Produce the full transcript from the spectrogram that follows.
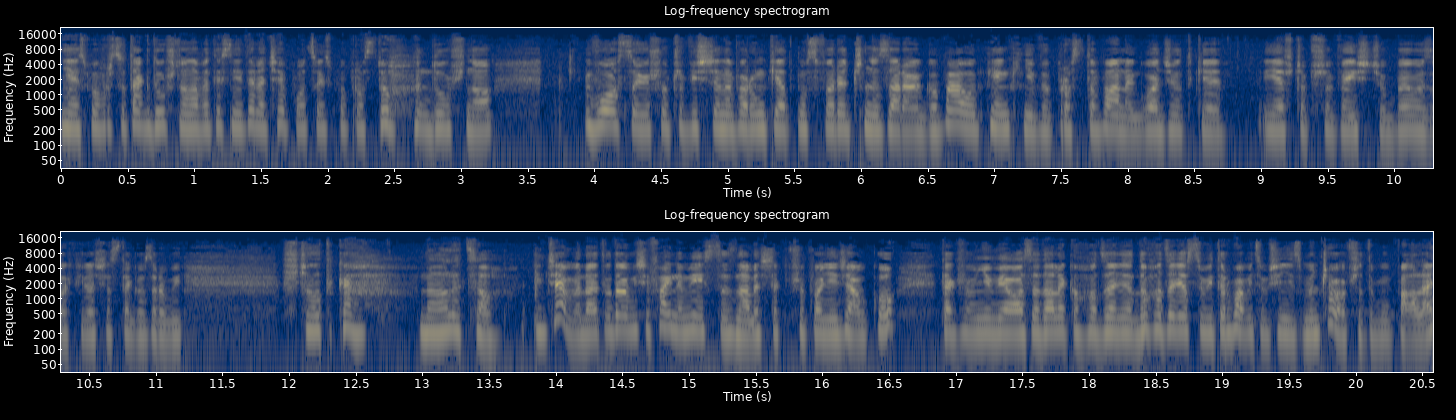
Nie, jest po prostu tak duszno, nawet jest nie tyle ciepło, co jest po prostu duszno. Włosy już oczywiście na warunki atmosferyczne zareagowały, pięknie wyprostowane, gładziutkie. Jeszcze przy wyjściu były, za chwilę się z tego zrobi szczotka. No ale co? Idziemy. Nawet udało mi się fajne miejsce znaleźć tak przy poniedziałku, tak żebym nie miała za daleko chodzenia, dochodzenia z tymi torbami, co mi się nie zmęczyła przy tym upale.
